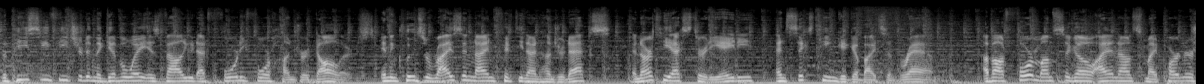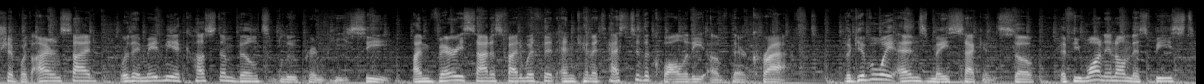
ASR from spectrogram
The PC featured in the giveaway is valued at $4,400. It includes a Ryzen 9 5900X, an RTX 3080, and 16 gigabytes of RAM. About four months ago, I announced my partnership with Ironside, where they made me a custom built Blooprint PC. I'm very satisfied with it and can attest to the quality of their craft. The giveaway ends May 2nd, so if you want in on this beast,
